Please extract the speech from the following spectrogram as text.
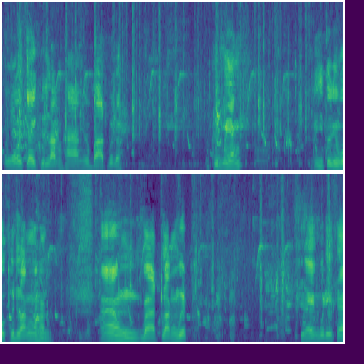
โอ้ยใจขึ้นหลังห้างเออบาดไปเลยขึ้นไม่ยังนี่ตัวนี้ว่าขึ้นหลังหันอ้าวบาดหลังเบิดเสียงบ่ได้ใส่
